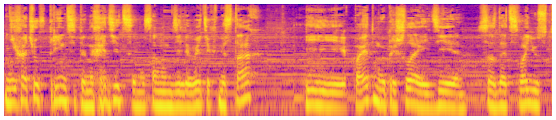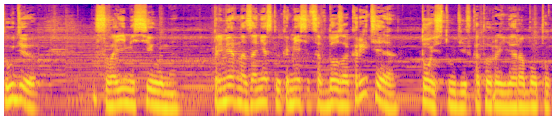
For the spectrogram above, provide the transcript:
не хочу, в принципе, находиться на самом деле в этих местах, и поэтому и пришла идея создать свою студию своими силами примерно за несколько месяцев до закрытия той студии, в которой я работал,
